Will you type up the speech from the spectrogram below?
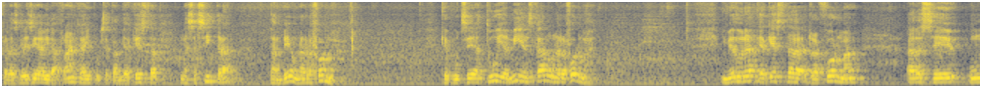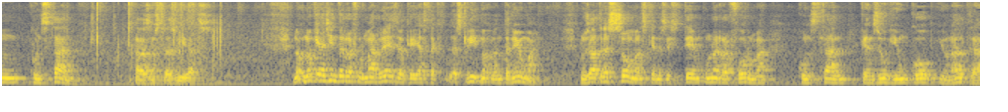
que l'església de Vilafranca, i potser també aquesta, necessita també una reforma que potser a tu i a mi ens cal una reforma. I m'he donat que aquesta reforma ha de ser un constant a les nostres vides. No, no que hagin de reformar res del que ja està escrit, no? enteneu-me. Nosaltres som els que necessitem una reforma constant que ens jugui un cop i un altre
